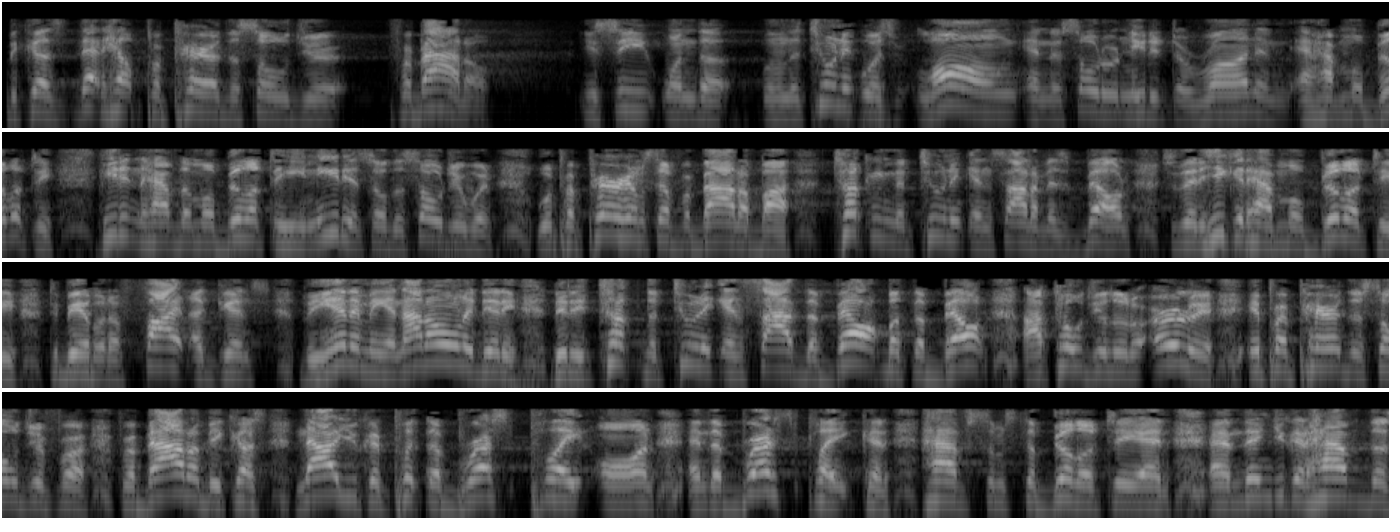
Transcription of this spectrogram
because that helped prepare the soldier for battle. You see, when the, when the tunic was long and the soldier needed to run and, and have mobility, he didn't have the mobility he needed. So the soldier would, would prepare himself for battle by tucking the tunic inside of his belt so that he could have mobility to be able to fight against the enemy. And not only did he, did he tuck the tunic inside the belt, but the belt, I told you a little earlier, it prepared the soldier for, for battle because now you could put the breastplate on and the breastplate could have some stability and, and then you could have the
